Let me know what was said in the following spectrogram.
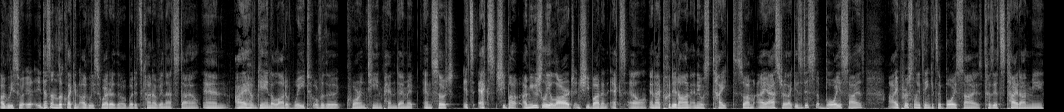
ugly sweater. It doesn't look like an ugly sweater though, but it's kind of in that style. And I have gained a lot of weight over the quarantine pandemic, and so it's X. She bought. I'm usually a large, and she bought an XL, and I put it on, and it was tight. So I'm. I asked her like, "Is this a boy's size?" I personally think it's a boy's size because it's tight on me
